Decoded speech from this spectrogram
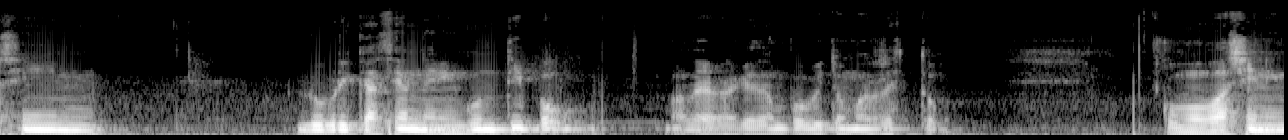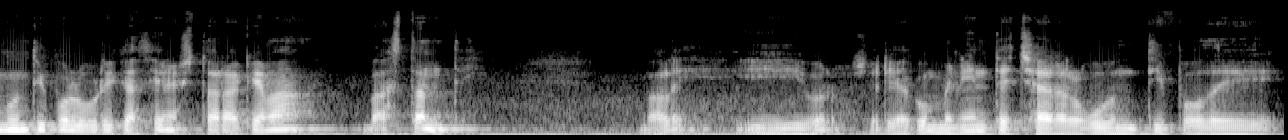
sin lubricación de ningún tipo, ¿vale? Ahora queda un poquito más recto. Como va sin ningún tipo de lubricación, esto ahora quema bastante, ¿vale? Y bueno, sería conveniente echar algún tipo de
